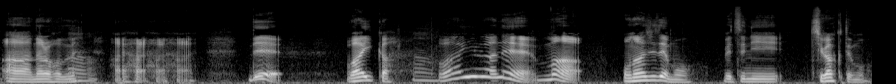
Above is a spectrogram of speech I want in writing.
ああなるほどね、うん。はいはいはいはい。で Y か。うん、Y はねまあ同じでも別に違くても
